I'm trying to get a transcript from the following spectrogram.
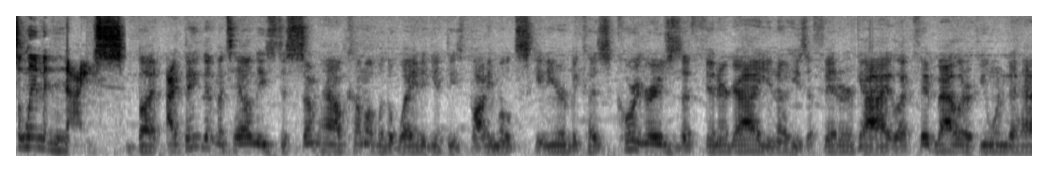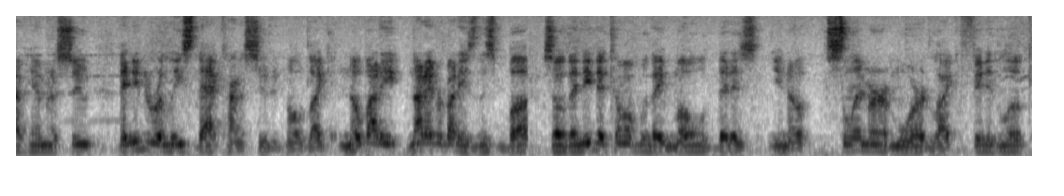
slim and nice. But I think that Mattel needs to somehow come up with a way to get these body molds skinnier because Corey Graves is a thinner guy, you know, he's a fitter guy. Like Finn Balor, if you wanted to have him in a suit, they need to release that kind of suited mold. Like nobody, not everybody is this buff, so they need to come up with a mold that is, you know, slimmer, more like fitted look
